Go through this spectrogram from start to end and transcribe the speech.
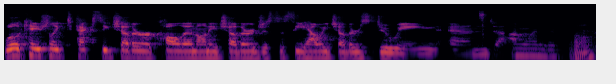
we'll occasionally text each other or call in on each other just to see how each other's doing. And um, wonderful.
